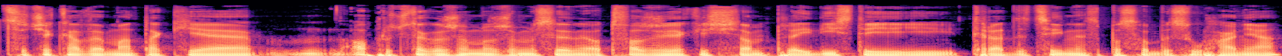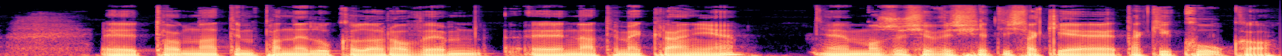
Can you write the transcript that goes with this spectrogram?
Co ciekawe, ma takie, mm, oprócz tego, że możemy sobie otworzyć jakieś tam playlisty i tradycyjne sposoby słuchania, to na tym panelu kolorowym, na tym ekranie, może się wyświetlić takie, takie kółko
